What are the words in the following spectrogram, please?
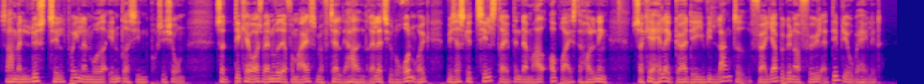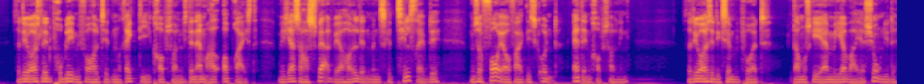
så har man lyst til på en eller anden måde at ændre sin position. Så det kan jo også være, nu ved jeg for mig, som jeg fortalte, jeg har en relativt rund ryg. Hvis jeg skal tilstræbe den der meget oprejste holdning, så kan jeg heller ikke gøre det i vild lang tid, før jeg begynder at føle, at det bliver ubehageligt. Så det er jo også lidt et problem i forhold til den rigtige kropsholdning, hvis den er meget oprejst. Hvis jeg så har svært ved at holde den, men skal tilstræbe det, men så får jeg jo faktisk ondt af den kropsholdning. Så det er jo også et eksempel på, at der måske er mere variation i det.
